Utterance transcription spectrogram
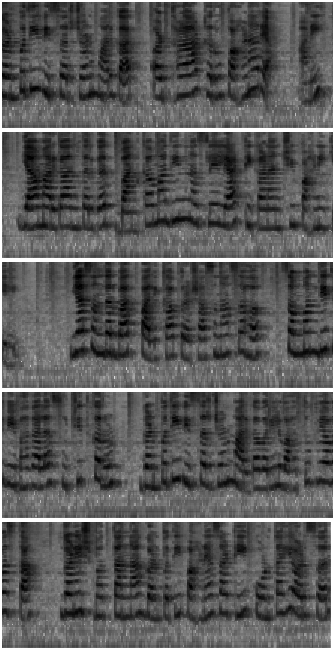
गणपती विसर्जन मार्गात अडथळा ठरू पाहणाऱ्या आणि या मार्गाअंतर्गत बांधकामाधीन नसलेल्या ठिकाणांची पाहणी केली. या संदर्भात पालिका प्रशासनासह संबंधित विभागाला सूचित करून गणपती विसर्जन मार्गावरील वाहतूक व्यवस्था गणेश भक्तांना गणपती पाहण्यासाठी कोणताही अडसर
